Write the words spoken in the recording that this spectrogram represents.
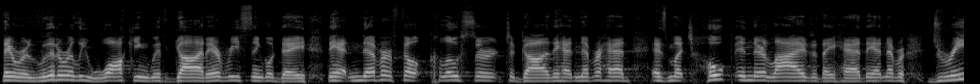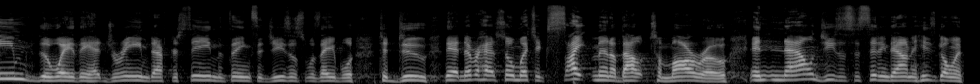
They were literally walking with God every single day. They had never felt closer to God. They had never had as much hope in their lives as they had. They had never dreamed the way they had dreamed after seeing the things that Jesus was able to do. They had never had so much excitement about tomorrow. And now Jesus is sitting down and he's going,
